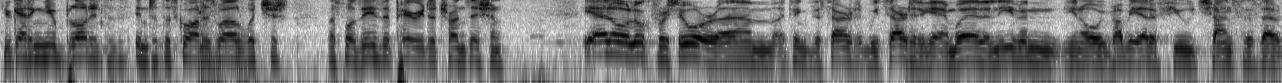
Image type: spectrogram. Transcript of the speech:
you're getting new blood into the, into the squad as well, which is, I suppose is a period of transition. Yeah, no, look for sure. Um, I think the start we started the game well, and even you know we probably had a few chances that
